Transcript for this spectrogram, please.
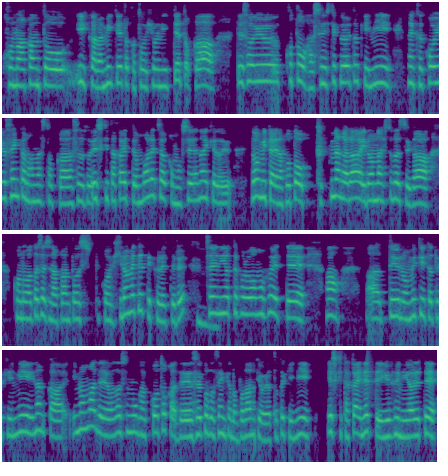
このアカウントいいから見てとか投票に行ってとか、で、そういうことを発信してくれるときに、なんかこういう選挙の話とかすると意識高いって思われちゃうかもしれないけど、どうみたいなことを書きながら、いろんな人たちが、この私たちのアカウントをこう広めてってくれてる。それによってフォロワーも増えて、あ、あっていうのを見ていたときに、なんか今まで私も学校とかで、それこそ選挙のボランティアをやったときに、意識高いねっていうふうに言われて、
